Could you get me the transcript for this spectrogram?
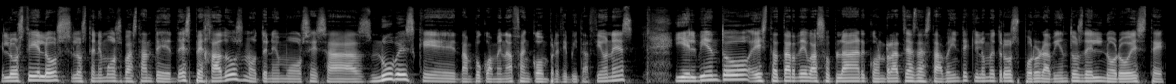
Los cielos los tenemos bastante despejados, no tenemos esas nubes que tampoco amenazan con precipitaciones y el viento esta tarde va a soplar con rachas de hasta 20 kilómetros por hora, vientos del noroeste.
